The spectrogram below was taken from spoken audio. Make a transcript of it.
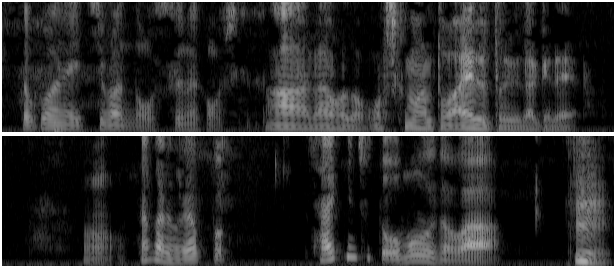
そこはね、一番のおすすめかもしれない。ああ、なるほど。押し込まんと会えるというだけで。うん。なんかでもやっぱ、最近ちょっと思うのは、うん。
